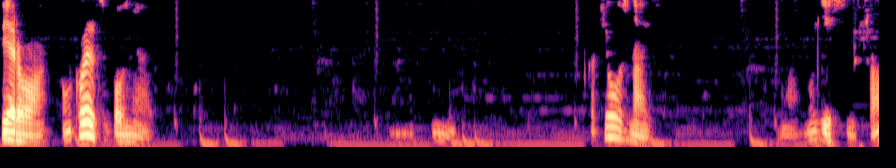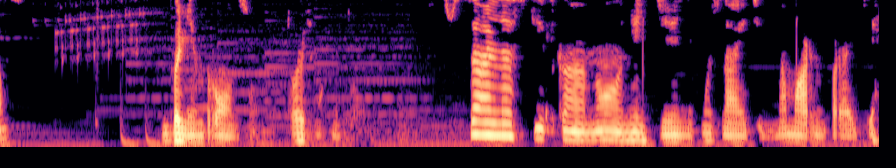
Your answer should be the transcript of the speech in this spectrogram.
Первого. Он квест выполняет. М. Как его узнать? А, Ну, есть шанс. Блин, бронзу. Точно. Специальная скидка, но не денег, вы знаете, на Марвин пора идти.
